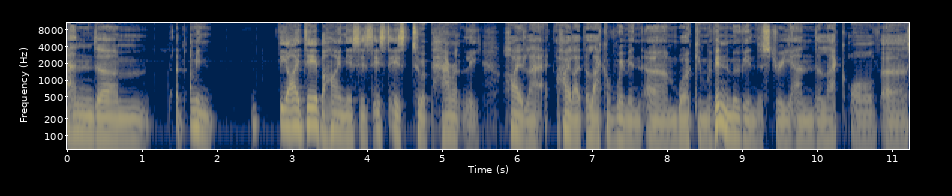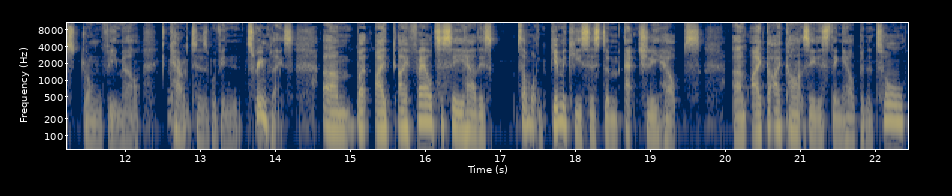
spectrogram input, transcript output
And um, I mean, the idea behind this is is, is to apparently highlight highlight the lack of women um, working within the movie industry and the lack of uh, strong female characters within screenplays. Um, but I I fail to see how this somewhat gimmicky system actually helps. Um, I I can't see this thing helping at all.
